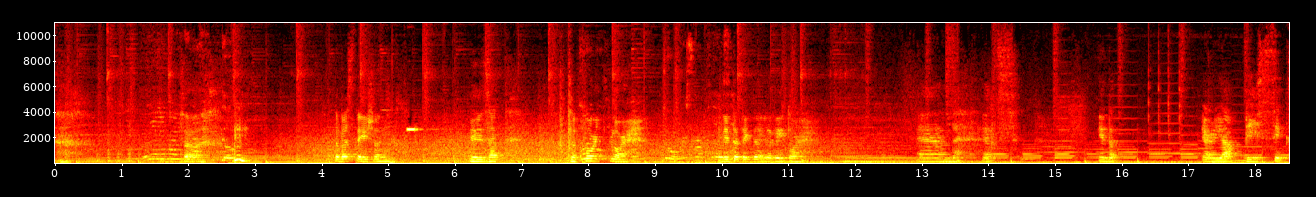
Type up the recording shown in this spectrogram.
So the bus station is at the fourth floor. You need to take the elevator it's in the area B6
